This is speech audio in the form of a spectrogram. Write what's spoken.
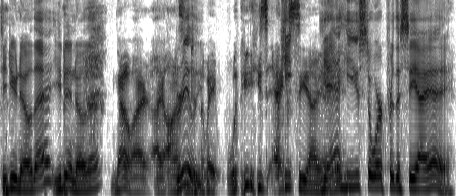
Did you know that? You didn't know that? no, I, I honestly really? didn't. Wait, he's ex CIA? Yeah, he used to work for the CIA.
